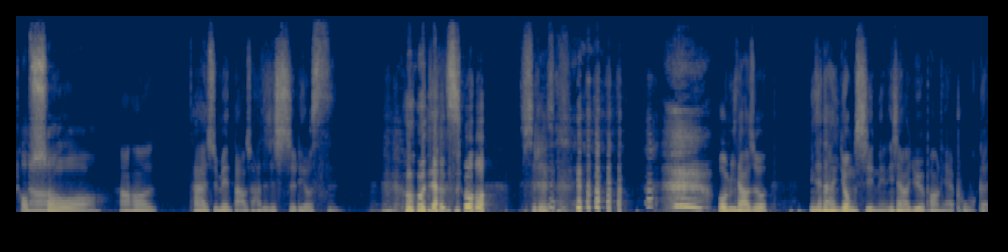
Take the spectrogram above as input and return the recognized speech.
好瘦哦。然后他还顺便打出他这是十六四，我想说十六四，我密他说你真的很用心呢，你想要约炮你还铺梗，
